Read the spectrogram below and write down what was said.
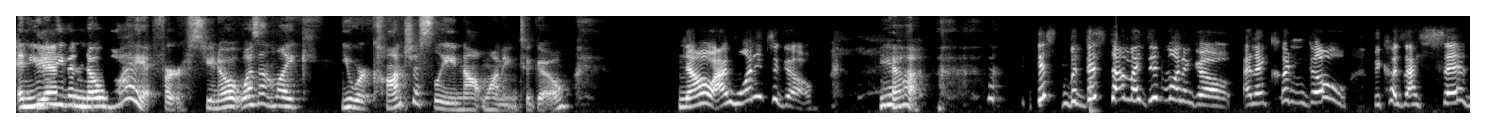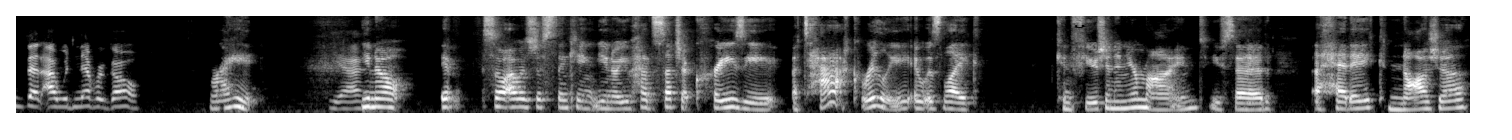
And you Yeah. didn't even know why at first, you know? It wasn't like you were consciously not wanting to go. no i wanted to go Yeah. this but this time i did want to go and i couldn't go because i said that i would never go Right. Yeah You know, it so I was just thinking, you know, you had such a crazy attack, really. It was like confusion in your mind. You said a headache, nausea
